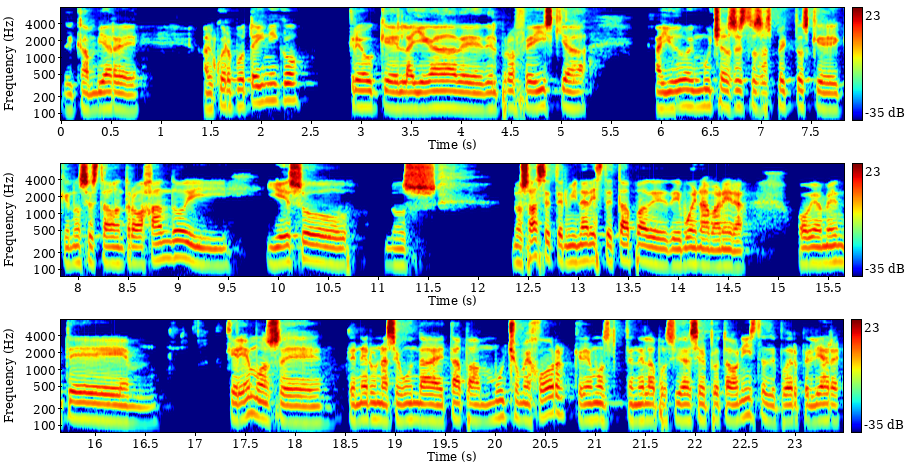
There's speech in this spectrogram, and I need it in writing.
de cambiar eh, al cuerpo técnico. Creo que la llegada del profe Isquia ayudó en muchos de estos aspectos que, que no se estaban trabajando y, y eso nos nos hace terminar esta etapa de, buena manera. Obviamente queremos eh, tener una segunda etapa mucho mejor, queremos tener la posibilidad de ser protagonistas, de poder pelear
